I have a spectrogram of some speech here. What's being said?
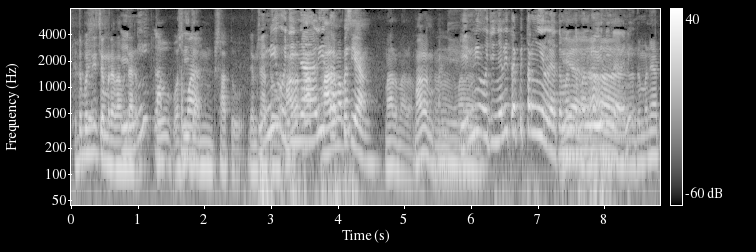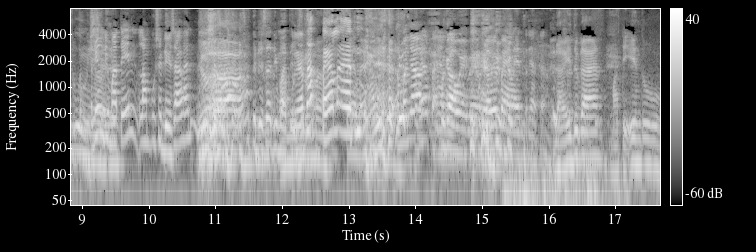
Itu posisi jam berapa? Bentar. ini itu posisi semua- jam satu. Jam Ini satu. uji Malam- nyali Malam tapi- apa siang? malam-malam Malam, Hmm, anjing. malam. ini uji nyali tapi tengil ya teman-teman Iya, lu ini ah, lah ini. temennya tuh tengil. ini yang dimatiin lampu sedesa kan? Satu desa dimatiin. Ternyata PLN. Namanya pegawai pegawai PLN ternyata. Nah itu kan matiin tuh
